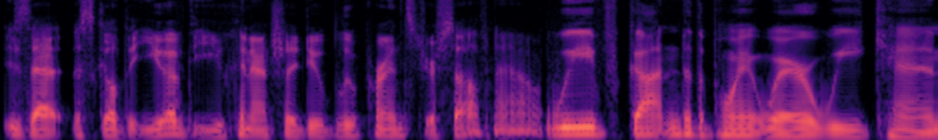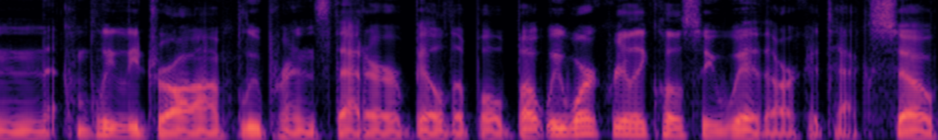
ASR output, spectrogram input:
is that a skill that you have that you can actually do blueprints yourself now? We've gotten to the point where we can completely draw blueprints that are buildable, but we work really closely with architects. So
